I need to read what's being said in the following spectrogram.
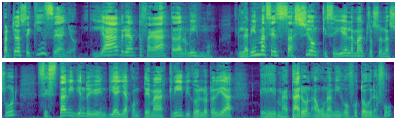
partió hace 15 años. Y ah, pero Antofagasta, da lo mismo. La misma sensación que se vive en la macrozona sur se está viviendo hoy en día ya con temas críticos. El otro día eh, mataron a un amigo fotógrafo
